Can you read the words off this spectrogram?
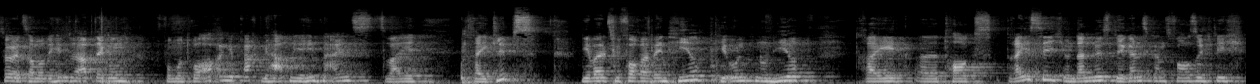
So, jetzt haben wir die hintere Abdeckung vom Motor auch angebracht. Wir haben hier hinten eins, zwei, drei Clips. Jeweils wie vorher erwähnt hier, hier unten und hier drei äh, Torx 30 und dann müsst ihr ganz, ganz vorsichtig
